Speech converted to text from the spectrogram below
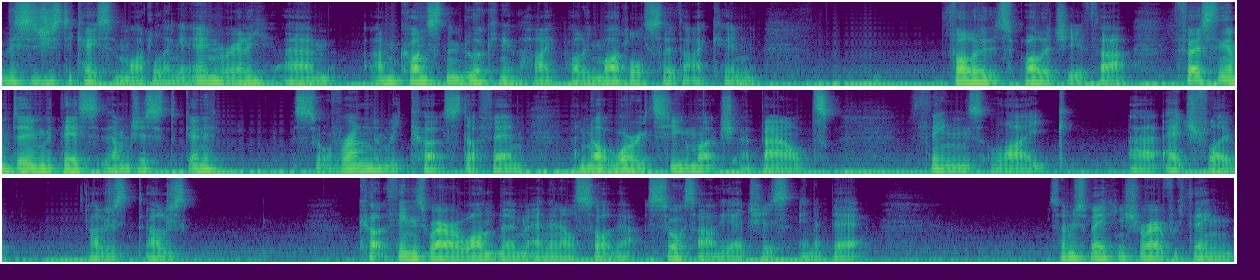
this is just a case of modelling it in really. Um, I'm constantly looking at the high poly model so that I can follow the topology of that. First thing I'm doing with this I'm just going to sort of randomly cut stuff in and not worry too much about things like uh, edge flow. I'll just I'll just cut things where I want them and then I'll sort that sort out the edges in a bit. So I'm just making sure everything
